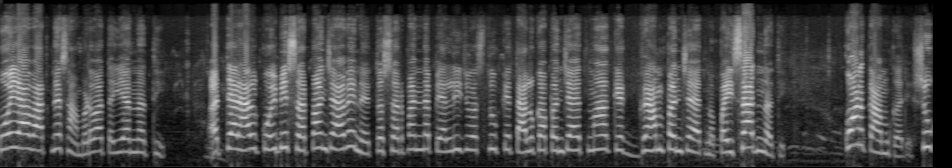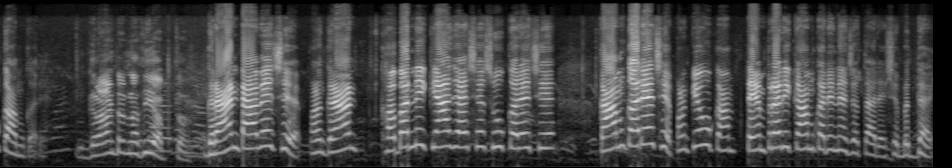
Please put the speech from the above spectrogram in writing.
કોઈ આ વાતને સાંભળવા તૈયાર નથી. અત્યારે હાલ કોઈ બી સરપંચ આવે ને તો સરપંચને પહેલી જ વસ્તુ કે તાલુકા પંચાયતમાં કે ગ્રામ પંચાયતમાં પૈસા જ નથી. કોણ કામ કરે? શું કામ કરે? ગ્રાન્ટ નથી આપતો. ગ્રાન્ટ આવે છે પણ ગ્રાન્ટ ખબર નહીં ક્યાં જાય છે શું કરે છે? કામ કરે છે પણ કેવું કામ? ટેમ્પરરી કામ કરીને જતા રહે છે બધાય.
